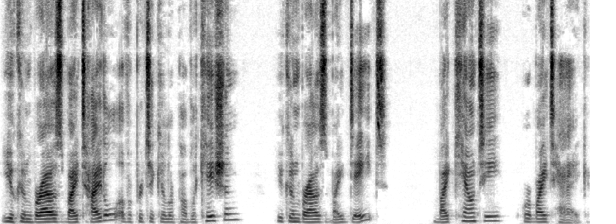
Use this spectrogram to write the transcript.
You can browse by title of a particular publication. You can browse by date, by county, or by tag.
